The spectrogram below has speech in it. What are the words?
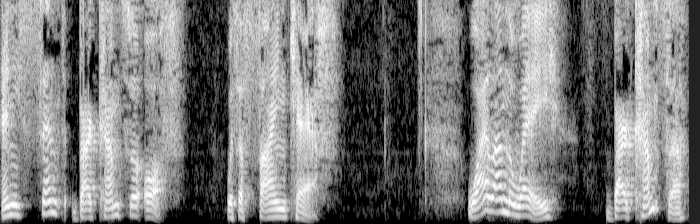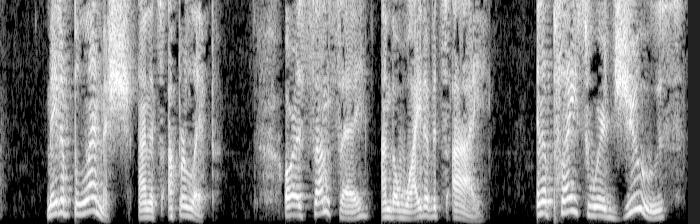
and he sent Bar Kamsa off with a fine calf. While on the way, Bar Kamsa made a blemish on its upper lip, or as some say, on the white of its eye, in a place where Jews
